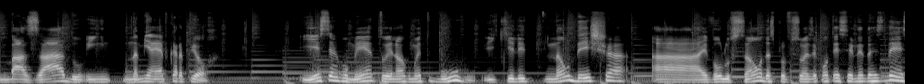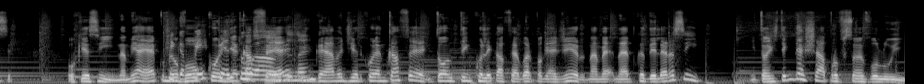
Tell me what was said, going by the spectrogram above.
Embasado em... Na minha época era pior. E esse argumento, ele é um argumento burro e que ele não deixa a evolução das profissões acontecer dentro da residência. Porque, assim, na minha época, meu Fica avô colhia café né? e ganhava dinheiro colhendo café. Então, eu tenho que colher café agora para ganhar dinheiro? Na, na época dele era assim. Então, a gente tem que deixar a profissão evoluir.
